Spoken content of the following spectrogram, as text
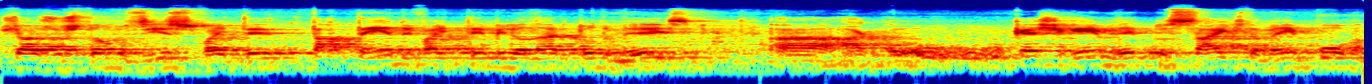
Já ajustamos isso. Vai ter, tá tendo e vai ter milionário todo mês. A, a, o, o cash game dentro do site também, porra,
